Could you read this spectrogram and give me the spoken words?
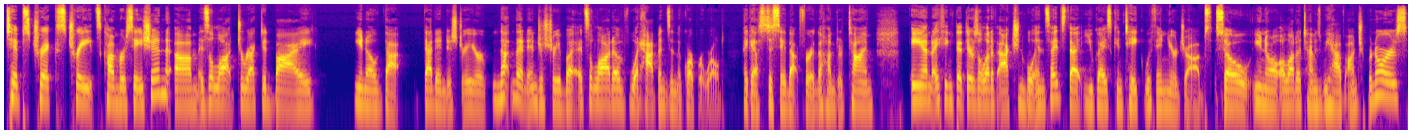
tips, tricks, traits, conversation um, is a lot directed by, you know, that that industry or not that industry, but it's a lot of what happens in the corporate world. I guess to say that for the hundredth time. And I think that there's a lot of actionable insights that you guys can take within your jobs. So, you know, a lot of times we have entrepreneurs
